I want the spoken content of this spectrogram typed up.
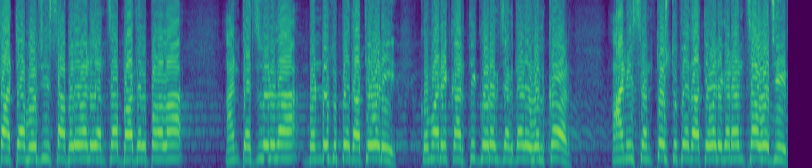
तात्या भोजी साबळेवाडी यांचा बादल पळाला. आणि त्याच्या जोडीला बंडू तुपे दातेवाडी कुमारी कार्तिक गोरख जगदाळे होलकर आणि संतोष तुपे दातेवाडीकरांचा वजीर.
